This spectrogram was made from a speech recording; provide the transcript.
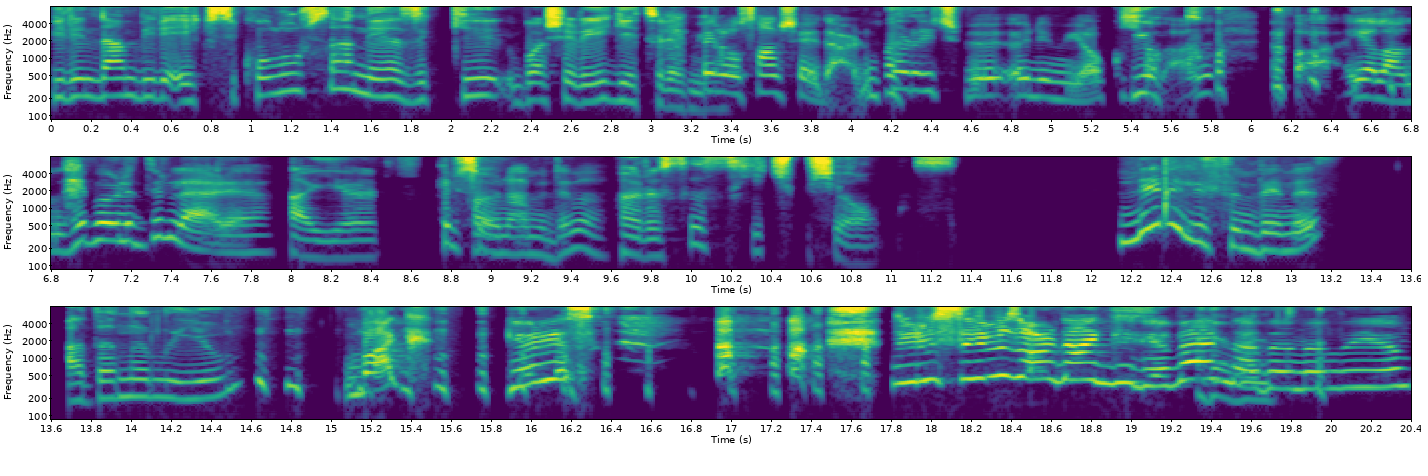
Birinden biri eksik olursa ne yazık ki başarıyı Ben getiremiyor. olsam şey derdim. Para hiçbir önemi yok Yok. falan. Fa- Yalan. Hep öyledirler ya. Hayır. Hepsi Pa- önemli değil mi? Parasız hiçbir şey olmaz. Nerelisin Deniz? Adanalıyım. Bak görüyorsun. Dürüstlüğümüz oradan geliyor. Ben de Evet. Adanalıyım.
